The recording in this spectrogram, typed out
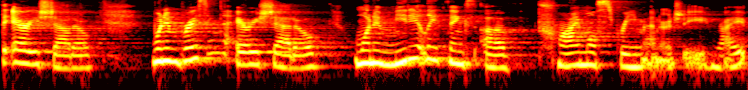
the Aries shadow. When embracing the Aries shadow, one immediately thinks of primal scream energy, right?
